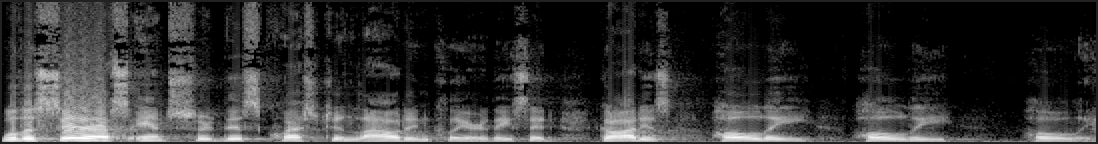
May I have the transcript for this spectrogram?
Well, the seraphs answered this question loud and clear. They said, God is holy, holy, holy.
